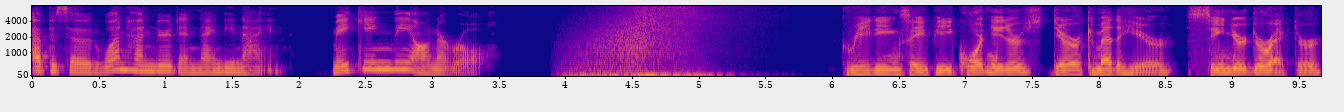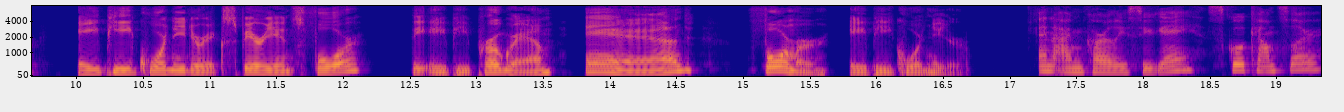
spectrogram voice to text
episode 199 Making the Honor Roll. Greetings, AP coordinators. Derek Cometa here, Senior Director, AP Coordinator Experience for the AP program and former AP Coordinator. And I'm Karli Suge, School Counselor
